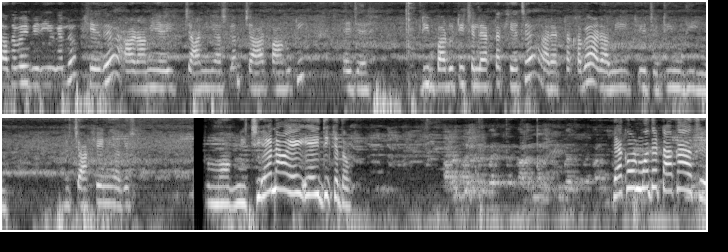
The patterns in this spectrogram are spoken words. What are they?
দাদাভাই বেরিয়ে গেল খেয়ে দে আর আমি এই চা নিয়ে আসলাম, চা আর পাউরুটি। এই যে ডিম পাউরুটি ছেলে একটা খেয়েছে আর একটা খাবে, আর আমি এই যে ডিম দিইনি। চা খেয়ে নিই আগে। একটু মগ নিচ্ছি। এ না, এই এই দিকে দাও। দেখো, ওর মধ্যে টাকা আছে।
